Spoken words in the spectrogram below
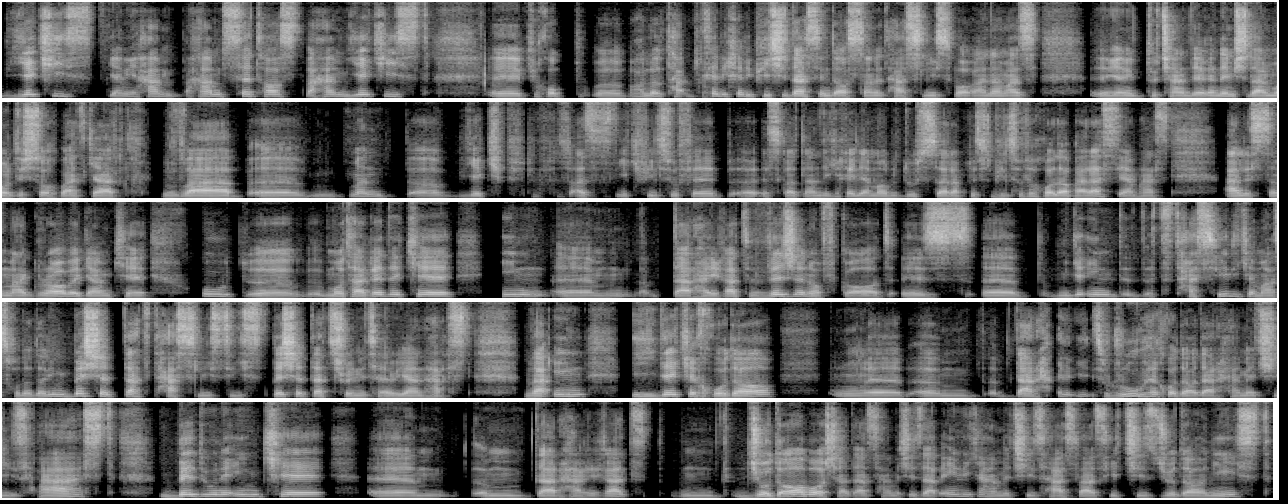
یکیست یعنی هم هم سه تاست و هم یکیست. که خب حالا خیلی خیلی پیچیده است این داستان تسلیس واقعا هم از یعنی تو چند دقیقه نمیشه در موردش صحبت کرد. و من یک از یک فیلسوف اسکاتلندی که خیلی هم رو دوست دارم فیلسوف خداپرستی هم هست الیس مگرا بگم که او معتقده که این در حقیقت of God is میگه این تصویری که ما از خدا داریم به شدت تسلیسی است به شدت ترینیتریان هست و این ایده که خدا در روح خدا در همه چیز هست بدون اینکه در حقیقت جدا باشد از همه چیز. در عینی که همه چیز هست و از هیچ چیز جدا نیست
